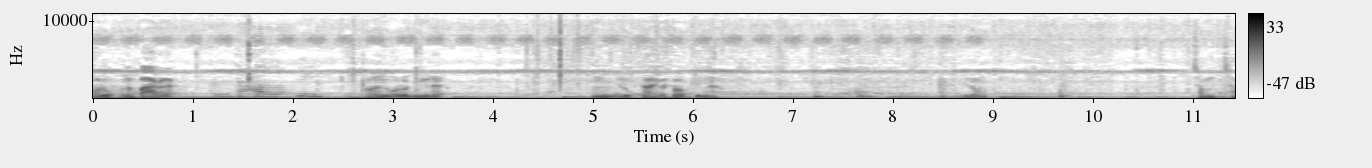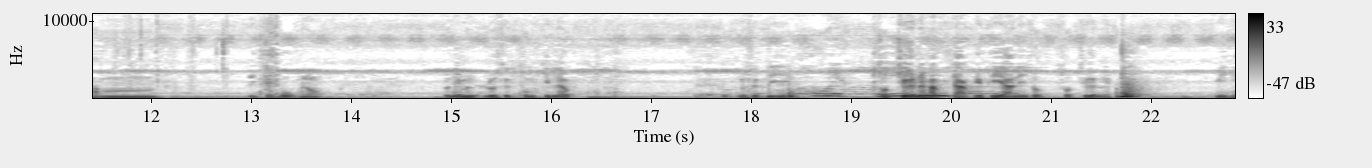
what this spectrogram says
ปะลูกเอาน้ำปลาก็ได้จะเอารถดีเอาหนูเอารสดีก็ได้อืมลูกชายก็ชอบกินนะพี่น้องชำชำอีกจะบุพี่น้อง ตัวนี้มันรู้สึกผมกินแล้ว รู้สึกดีโอ้ยสดชื่นนะครับ จากพีพียนี่สดสดชื่นเลย มีแห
